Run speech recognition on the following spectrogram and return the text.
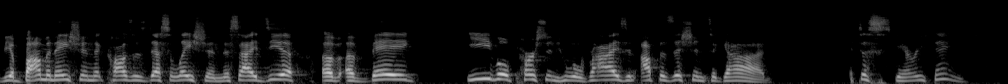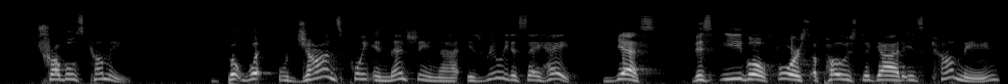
the abomination that causes desolation. This idea of a vague, evil person who will rise in opposition to God. It's a scary thing. Trouble's coming. But what John's point in mentioning that is really to say, hey, yes, this evil force opposed to God is coming,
